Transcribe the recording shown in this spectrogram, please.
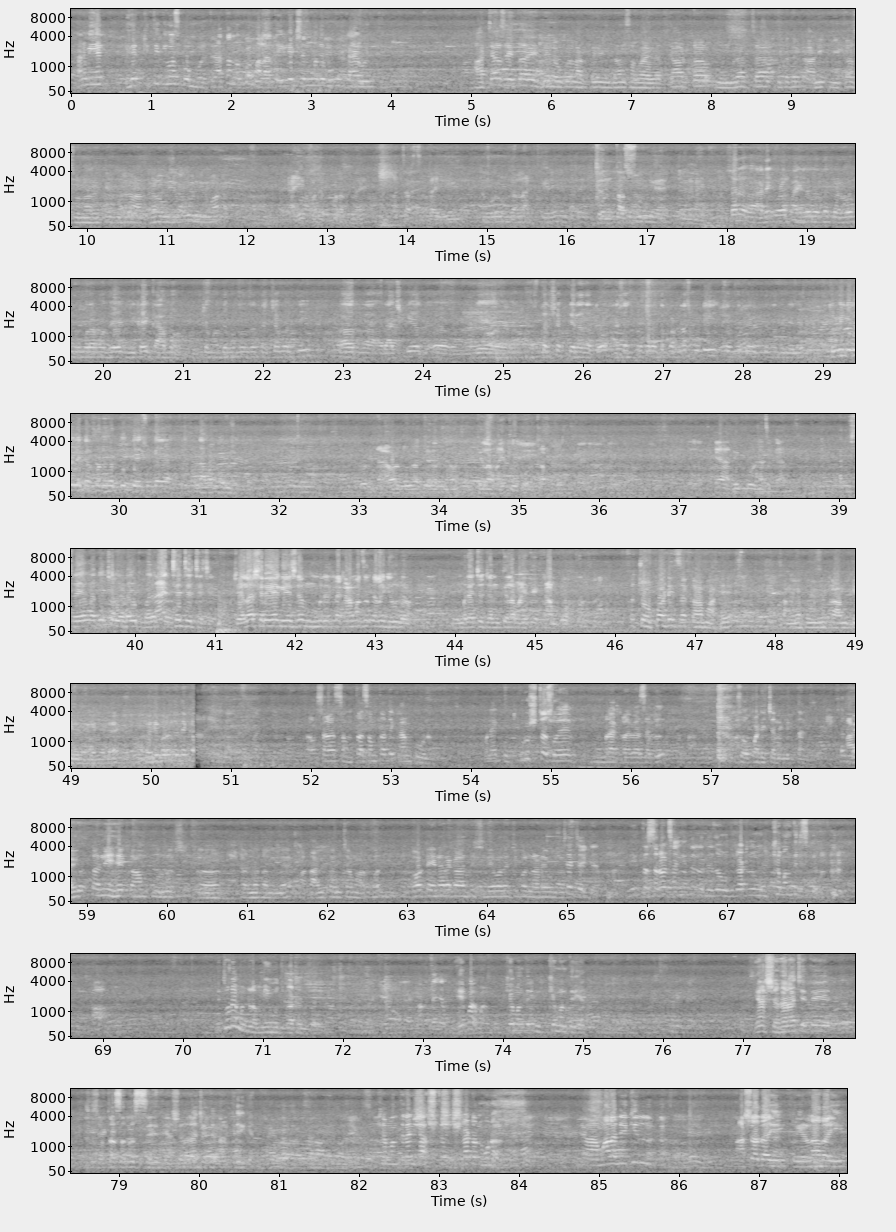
आणि मी हे हे किती दिवस बोंबवतोय आता नको मला. आता इलेक्शनमध्ये बघू काय होईल. आचारसंहिता येथे लवकर लागते. विधानसभा आहे. त्या वाटतं? मुंबईचा कुठेतरी अनेक विकास होणार आहे. ते कुठेतरी अडथळा होऊ शकतो. निर्माण काही फरक पडत नाही. आचारसंहिता ही लागतील जनता शून्य आहे. निर्णय. सर अनेक वेळा पाहिलं जातं कळवण मुंब्रामध्ये जी काही कामं तुमच्या माध्यमातून जर त्याच्यावरती राजकीय अ, म्हणजे हस्तक्षेप केला जातो अशाच प्रकारचं पन्नास कोटी समोरच्या व्यक्तींना दिलेले. तुम्ही केलेल्या कामांवरती ते सुद्धा दावा करू शकतो नाही जनतेला माहिती कोण काम करत काय अधिक बोलण्याचं. आणि श्रेयवादीची लढाई बरेच छे छे छे छे ज्याला श्रेय घ्यायचं मुंबईतल्या कामाचं त्याला घेऊ द्या मुंबईच्या जनतेला माहिती आहे काम कोण करतं. तर चौपाटीचं काम आहे चांगल्या पद्धतीचं काम केलेलं गेलेलं आहे. कधीपर्यंत ते काम पावसाळा संपता संपता ते काम पूर्ण. पण एक उत्कृष्ट सोय मुंबरा कळव्यासाठी चौपाटीच्या निमित्ताने. आयुक्तांनी हे काम पूर्ण करण्यात आलेलं आहे. आता आयुक्तांच्या मार्फत और येणाऱ्या काळात ती श्रेयवादाची पण लढाई. मी तर सरळ सांगितलं ना त्याचं उद्घाटन मुख्यमंत्रीच केलं. मी थोडे म्हटलं मी उद्घाटन त्याच्या- हे बघा मुख्यमंत्री मुख्यमंत्री आहेत. या शहराचे ते स्वतः सदस्य आहेत या शहराचे ते नागरिक आहेत. मुख्यमंत्र्यांच्या हस्ते उद्घाटन होणं हे आम्हाला देखील आशादायी प्रेरणादायी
